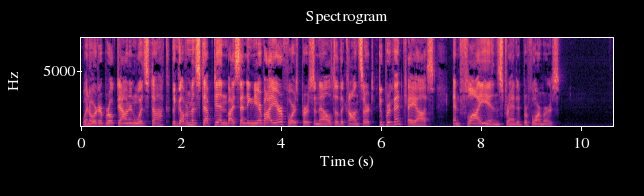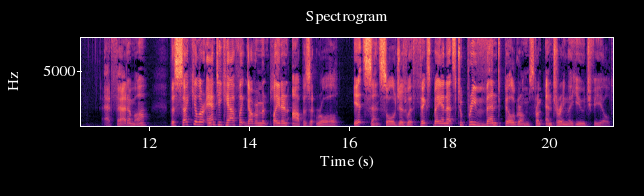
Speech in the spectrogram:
When order broke down in Woodstock, the government stepped in by sending nearby Air Force personnel to the concert to prevent chaos and fly in stranded performers. At Fatima, the secular anti Catholic government played an opposite role. It sent soldiers with fixed bayonets to prevent pilgrims from entering the huge field.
